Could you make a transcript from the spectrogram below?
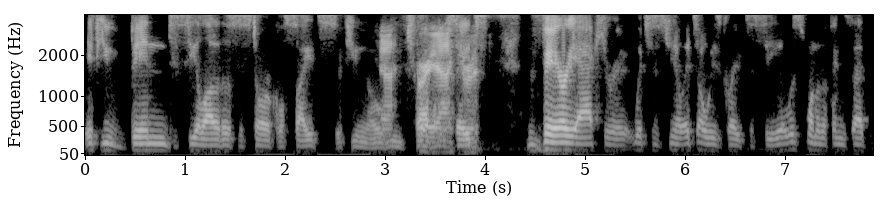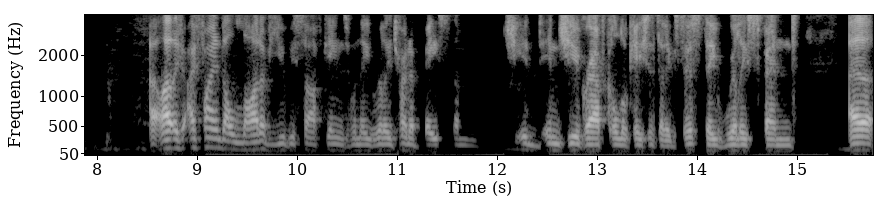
If you've been to see a lot of those historical sites if you know Yeah, you it's travel very the accurate. States, very accurate which is you know it's always great to see. It was one of the things that I, I find a lot of ubisoft games when they really try to base them in, in geographical locations that exist they really spend a,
